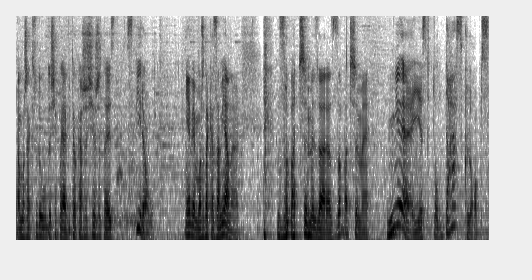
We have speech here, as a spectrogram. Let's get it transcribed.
A może jak Sudoudo się pojawi, to okaże się, że to jest Spiro. Nie wiem, może taka zamiana. zobaczymy zaraz, zobaczymy. Nie, jest to Dusclops.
